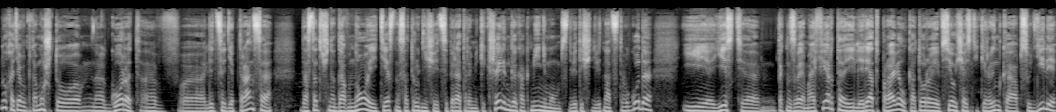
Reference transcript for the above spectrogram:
Ну, хотя бы потому, что город э, в э, лице Дептранса достаточно давно и тесно сотрудничает с операторами кикшеринга, как минимум с 2019 года, и есть э, так называемая оферта или ряд правил, которые все участники рынка обсудили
